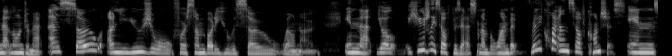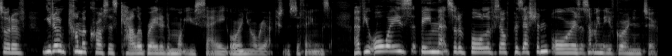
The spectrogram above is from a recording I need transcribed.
in that laundromat as so unusual for somebody who was so well known. In that you're hugely self possessed, number one, but really quite unself conscious. In sort of you don't come across as calibrated in what you say or in your reactions to things. Have you always been that sort of ball of self possession, or is it something that you've grown into?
